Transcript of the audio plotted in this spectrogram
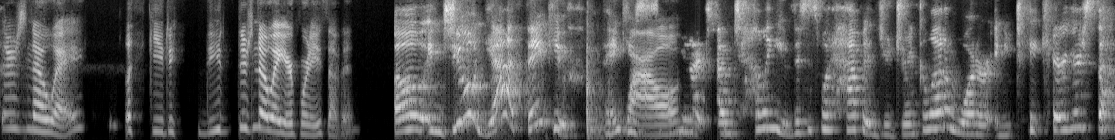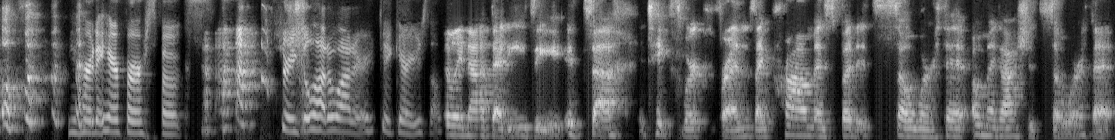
there's no way. Like you do, you, there's no way you're 47. Oh, in June. Yeah. Thank you. Thank you Wow. so much. I'm telling you, this is what happens. You drink a lot of water and you take care of yourself. You heard it here first, folks. Drink a lot of water. Take care of yourself. really not that easy. It's uh it takes work, friends, I promise, but it's so worth it. Oh my gosh, it's so worth it.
